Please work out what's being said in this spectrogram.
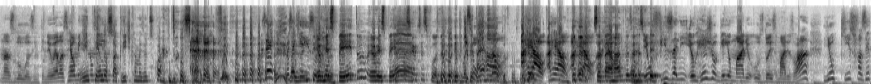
nas luas, entendeu? Elas realmente Eu não entendo me... a sua crítica, mas eu discordo, sabe? Mas é, mas é Mas que eu é isso. entendo. Eu respeito, eu respeito, É. mas quero que você se foda. mas você Tipo, tá errado. A real, a real, a real. Você a tá real. errado, mas eu respeito. Eu fiz ali, eu rejoguei o Mario, os dois Marios lá, e eu quis fazer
